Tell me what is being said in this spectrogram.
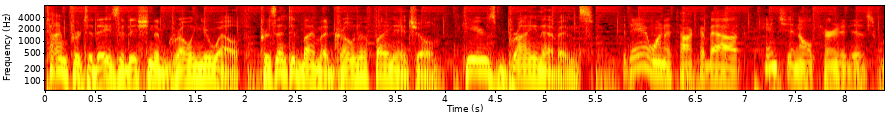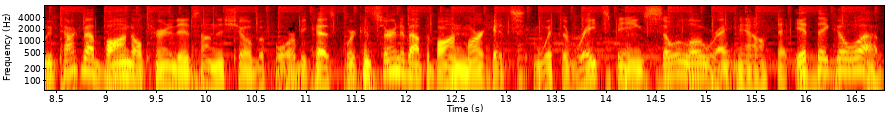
Time for today's edition of Growing Your Wealth, presented by Madrona Financial. Here's Brian Evans. Today, I want to talk about pension alternatives. We've talked about bond alternatives on this show before because we're concerned about the bond markets with the rates being so low right now that if they go up,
